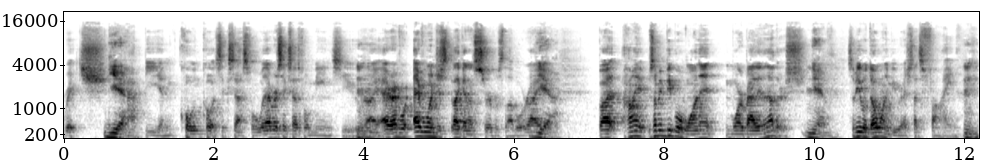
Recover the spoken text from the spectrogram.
rich, Yeah. happy, and quote unquote successful. Whatever successful means to you, Mhm. right? Everyone, everyone just like on a surface level, right? yeah But how many? Some people want it more badly than others. yeah Some people don't want to be rich. That's fine. Mhm.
